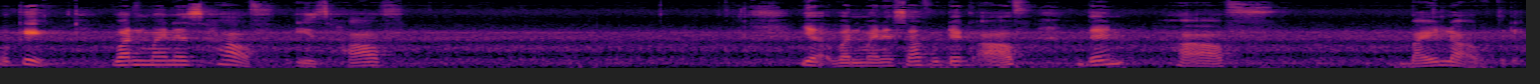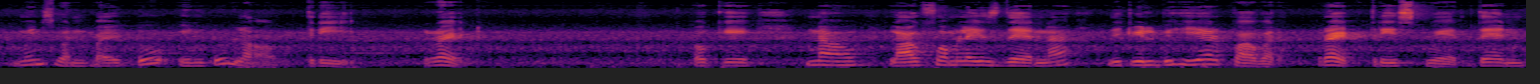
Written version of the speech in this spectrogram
okay. 1 minus half is half. Yeah 1 minus half we take half. Then half by log 3 means 1 by 2 into log 3 right okay now log formula is there na? It will be here power right? 3 square. Then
